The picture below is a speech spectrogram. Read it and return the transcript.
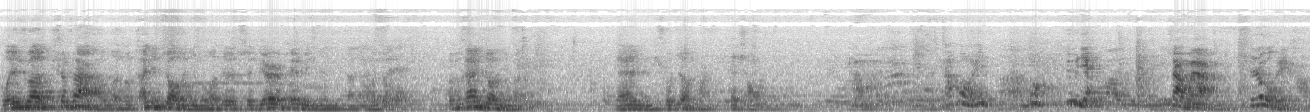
我一说吃饭，我说赶紧叫你们，我这是别人谁没给你打电话叫？我说赶紧叫你们。来，你说这话太伤我了。那不好意思，不，对不起。下回啊，吃肉可以尝。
